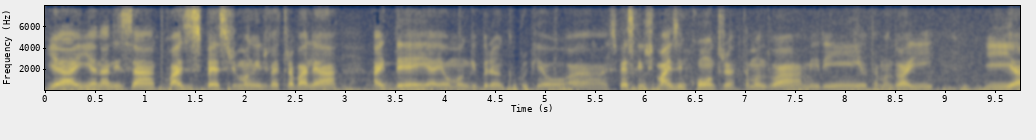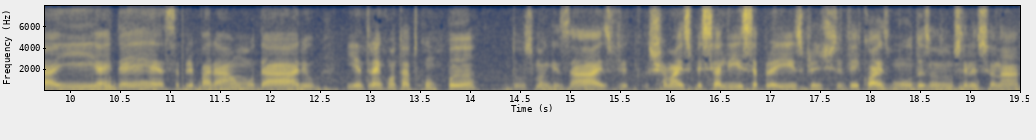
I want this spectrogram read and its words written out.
E aí analisar quais espécies de mangue a gente vai trabalhar. A ideia é o mangue branco, porque é a espécie que a gente mais encontra, tamanduá, mirim, o tamanduaí. E aí a ideia é essa, preparar um mudário e entrar em contato com o PAN dos manguezais, chamar especialista para isso, para a gente ver quais mudas nós vamos selecionar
